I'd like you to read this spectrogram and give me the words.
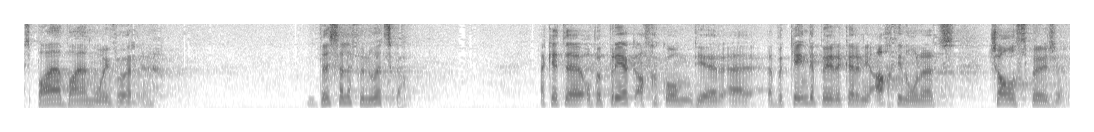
Dis baie baie mooi woorde. Dis hulle vennootskap. Ek het uh, op 'n preek afgekom deur eh, 'n uh, bekende prediker in die 1800s, Charles Spurgeon.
